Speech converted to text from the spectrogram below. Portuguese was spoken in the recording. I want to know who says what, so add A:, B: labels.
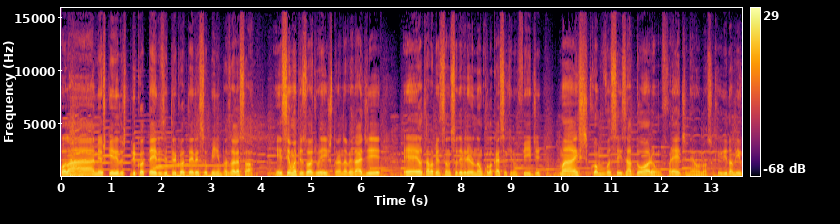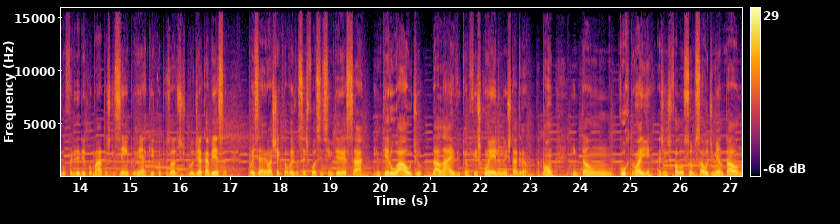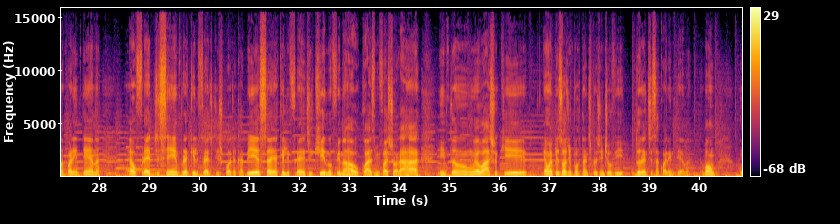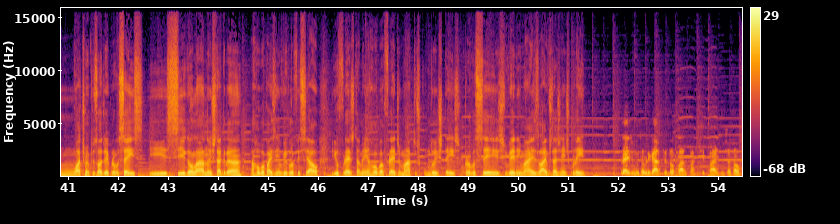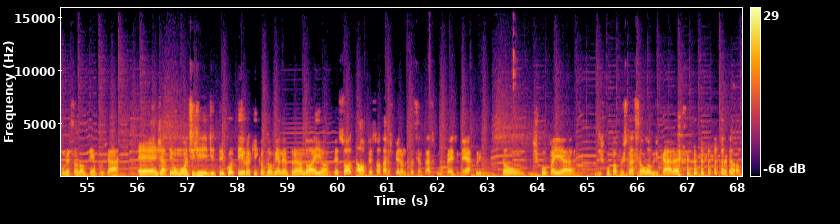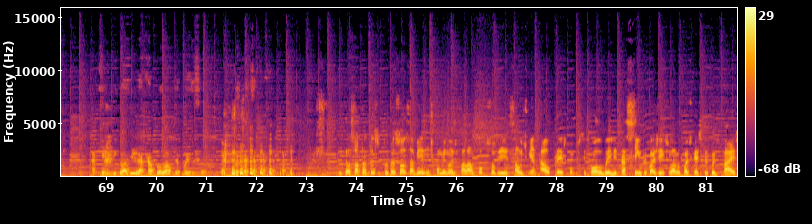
A: Olá, meus queridos tricoteiros e tricoteiras supimpas. Olha só, esse é um episódio extra. Na verdade, é, eu tava pensando se eu deveria ou não colocar isso aqui no feed, mas como vocês adoram o Fred, né, o nosso querido amigo Frederico Matos, que sempre vem aqui com episódios de explodir a cabeça, pois é, eu achei que talvez vocês fossem se interessar em ter o áudio da live que eu fiz com ele no Instagram, tá bom? Então, curtam aí, a gente falou sobre saúde mental na quarentena é o Fred de sempre, aquele Fred que explode a cabeça, é aquele Fred que no final quase me faz chorar. Então eu acho que é um episódio importante pra gente ouvir durante essa quarentena, tá bom? Um ótimo episódio aí para vocês e sigam lá no Instagram, arroba oficial e o Fred também, arroba Fred Matos com dois T's, para vocês verem mais lives da gente por aí.
B: Fred, muito obrigado por ter topado participar, a gente já estava conversando há um tempo já. É, já tem um monte de, de, tricoteiro aqui que eu tô vendo entrando. Ó, aí, ó. Pessoal, ó, o pessoal tava esperando que você entrasse como Fred Mercury. Então, desculpa aí a. Desculpa a frustração logo de cara.
C: Foi mal. Aquele bigode acabou logo depois do show.
B: então, só para o pessoal saber, a gente combinou de falar um pouco sobre saúde mental. O Fred, como psicólogo, ele está sempre com a gente lá no podcast Tricô de Paz.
